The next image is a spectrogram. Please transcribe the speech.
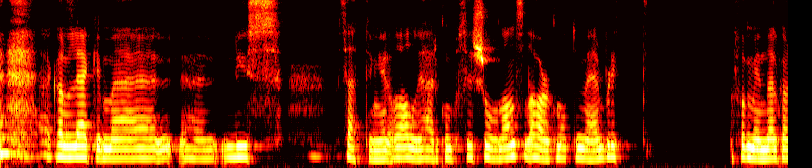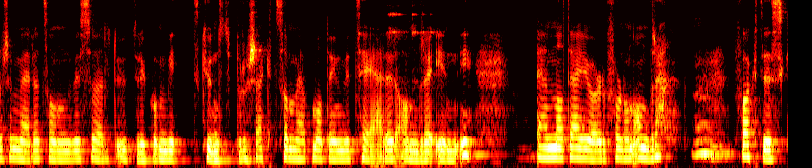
jeg kan leke med eh, lyssettinger og alle de her komposisjonene, så da har det på en måte mer blitt for min del kanskje mer et sånn visuelt uttrykk om mitt kunstprosjekt som jeg på en måte inviterer andre inn i. enn at jeg gjør det for noen andre, faktisk.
